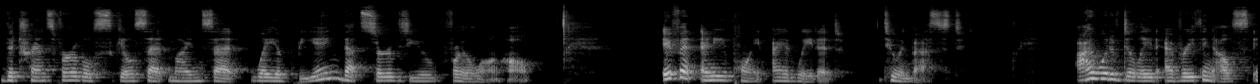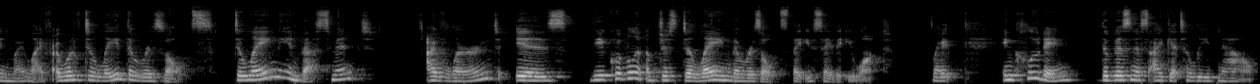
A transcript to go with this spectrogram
the transferable skill set, mindset, way of being that serves you for the long haul. If at any point I had waited to invest, I would have delayed everything else in my life. I would have delayed the results. Delaying the investment I've learned is the equivalent of just delaying the results that you say that you want, right? Including the business I get to lead now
